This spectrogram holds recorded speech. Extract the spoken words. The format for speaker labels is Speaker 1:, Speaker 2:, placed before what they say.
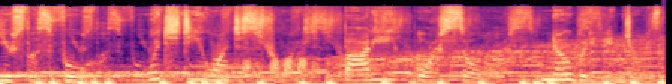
Speaker 1: Useless fool. Which do you want destroyed? Body or soul? Nobody enjoys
